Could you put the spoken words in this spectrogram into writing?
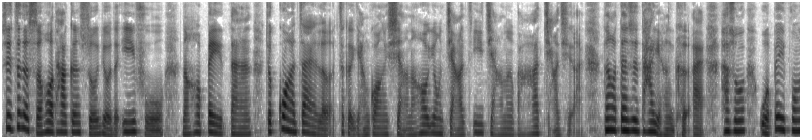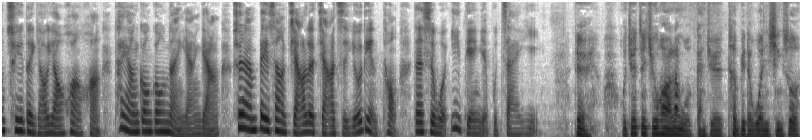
所以这个时候他跟所有的衣服，然后被单就挂在了这个阳光下，然后用夹衣夹呢把它夹起来，然后但是他也很可爱，他说我被风吹得摇摇晃晃，太阳公公暖洋洋，虽然背上夹了夹子有点痛，但是我一点也不在意。对，我觉得这句话让我感觉特别的温馨。说，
